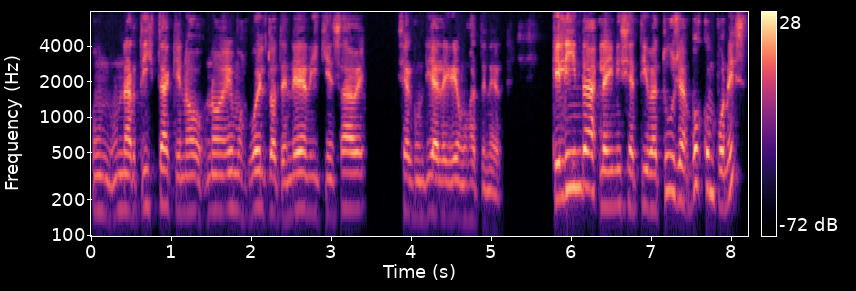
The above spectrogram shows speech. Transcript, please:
un, artista que no, no hemos vuelto a tener y quién sabe si algún día la iremos a tener. Qué linda la iniciativa tuya. ¿Vos componés?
